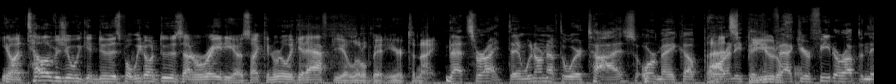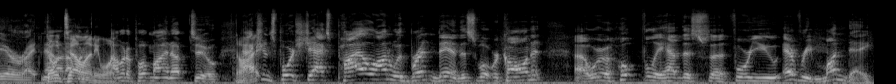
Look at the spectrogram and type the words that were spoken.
you know, on television we can do this, but we don't do this on radio, so I can really get after you a little bit here tonight. That's right. Then we don't have to wear ties or makeup or That's anything. beautiful. In fact, your feet are up in the air right now. Don't tell I'm gonna- anyone. I'm going to put mine up too. All right. Action Sports Jax pile on with Brent and Dan. This is what we're calling it. Uh, we'll hopefully have this uh, for you every Monday.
